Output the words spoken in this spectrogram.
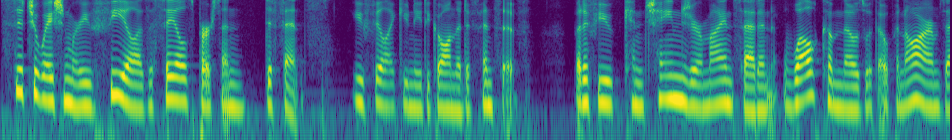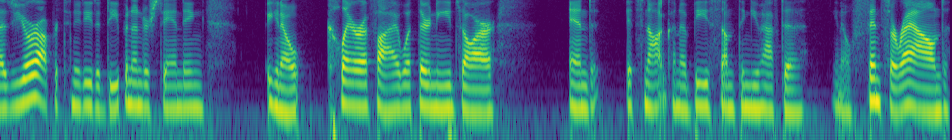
situation where you feel as a salesperson defense. You feel like you need to go on the defensive. But if you can change your mindset and welcome those with open arms as your opportunity to deepen understanding, you know, clarify what their needs are, and it's not going to be something you have to, you know, fence around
